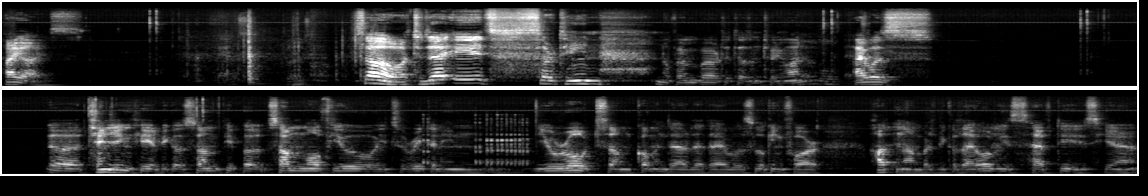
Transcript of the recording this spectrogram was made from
Hi guys. So today it's 13 November 2021. I was changing here because some people, some of you, it's written in. You wrote some comment there that I was looking for hot numbers because I always have these here.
